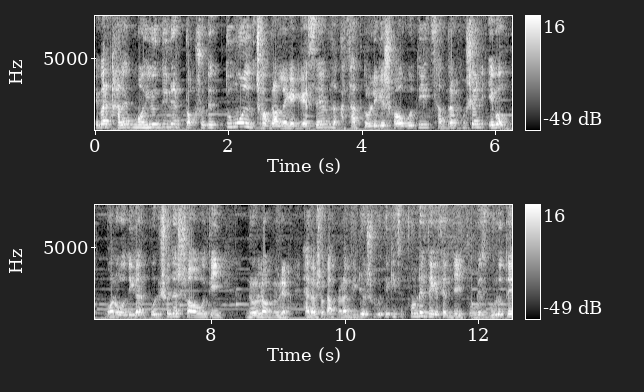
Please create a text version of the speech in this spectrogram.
এবার খালেদ মহিউদ্দিনের টকশোতে তুমুল ঝগড়া লেগে গেছে ছাত্রলীগের সভাপতি সাদ্দাম হোসেন এবং গণ অধিকার পরিষদের সভাপতি নুরুল হক নূরের। হ্যাঁ দর্শক, আপনারা ভিডিও শুরুতে কিছু ফুটেজ দেখেছেন যে ফুটেজগুলোতে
